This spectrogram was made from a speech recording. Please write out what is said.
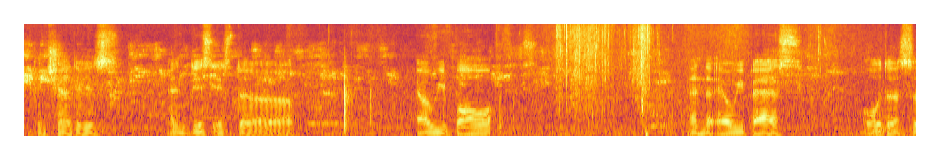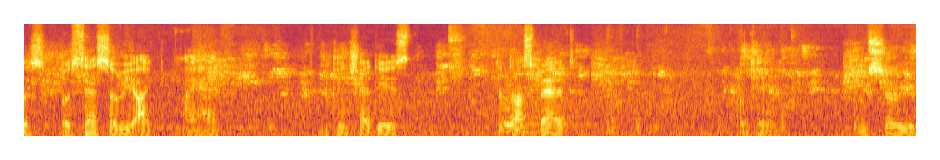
You can check this, and this is the LV ball and the LV bags all the accessory I, I have. You can check this, the dust bag. Okay, let me show you.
